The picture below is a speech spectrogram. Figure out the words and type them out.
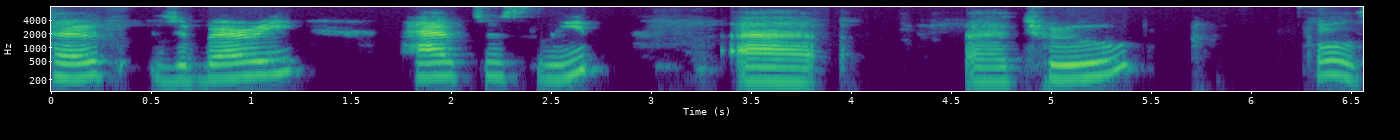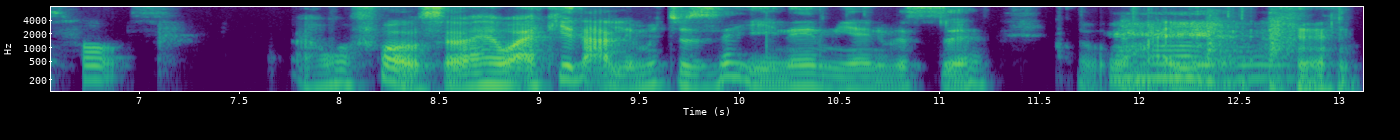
taught Jabari how to sleep uh, uh, true false false هو false هو أكيد علمته إزاي ينام يعني بس هو ما قال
